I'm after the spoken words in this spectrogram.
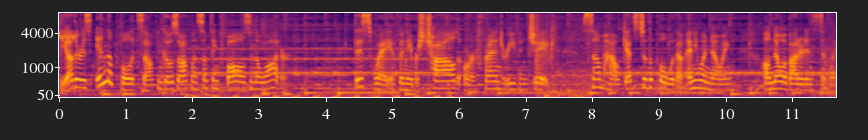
The other is in the pool itself and goes off when something falls in the water. This way, if a neighbor's child or a friend or even Jake somehow gets to the pool without anyone knowing, I'll know about it instantly.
